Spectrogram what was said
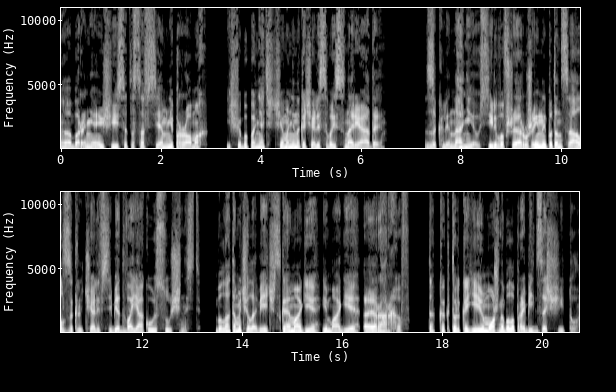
«Обороняющиеся-то совсем не промах. Еще бы понять, чем они накачали свои снаряды». Заклинания, усиливавшие оружейный потенциал, заключали в себе двоякую сущность. Была там и человеческая магия, и магия аэрархов, так как только ею можно было пробить защиту.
